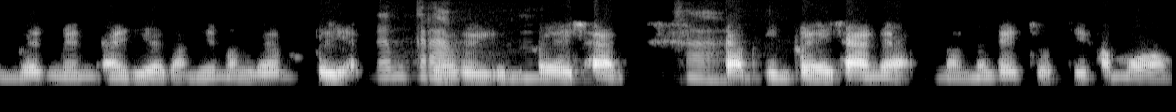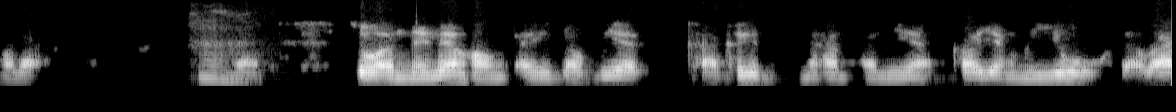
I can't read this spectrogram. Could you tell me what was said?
investment idea ตอนนี้มันเริ่มเปลี่ยนก็คือ inflation ครับ inflation เนี่ยมันไม่ใช่จุดที่เขามองกันแล้วส่วนในเรื่องของไอ้ดอกเบี้ยขาขึ้นนะครับ อันนี้ก็ยังมีอยู่แต่ว่า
